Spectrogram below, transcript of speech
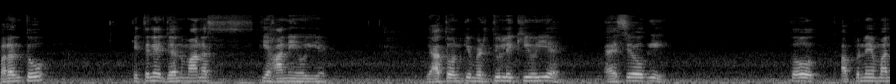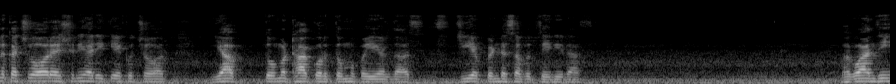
परंतु कितने जनमानस की हानि हुई है। या तो उनकी मृत्यु लिखी हुई है, ऐसे होगी। तो अपने मन कछु और है श्री हरि के कुछ और। या तुम ठाकुर, तुम पैरदास जिय पिंड सब तेरी रास। भगवान जी,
